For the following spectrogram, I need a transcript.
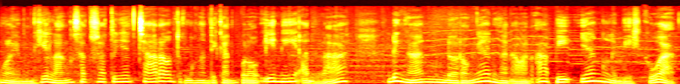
mulai menghilang, satu-satunya cara untuk menghentikan pulau ini adalah dengan mendorongnya dengan awan api yang lebih kuat.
